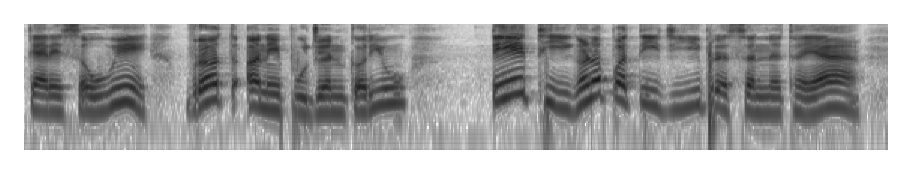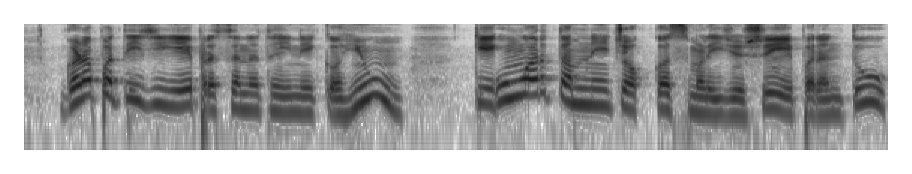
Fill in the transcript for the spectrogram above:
ત્યારે સૌએ વ્રત અને પૂજન કર્યું. તેથી ગણપતિજી પ્રસન્ન થયા. ગણપતિજીએ પ્રસન્ન થઈને કહ્યું કે કુંવર તમને ચોક્કસ મળી જશે. પરંતુ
